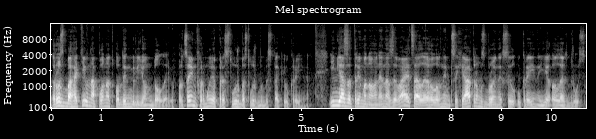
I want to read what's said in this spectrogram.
розбагатів на понад 1 мільйон доларів. Про це інформує прес-служба Служби безпеки України. Ім'я затриманого не називається, але головним психіатром Збройних сил України є Олег Друзь.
